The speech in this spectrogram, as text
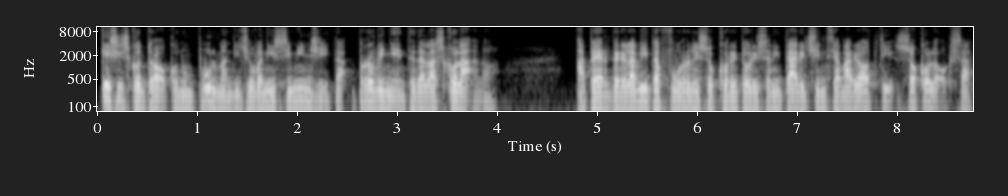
che si scontrò con un pullman di giovanissimi in gita proveniente dall'Ascolano. A perdere la vita furono i soccorritori sanitari Cinzia Mariotti, Socoloxa,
